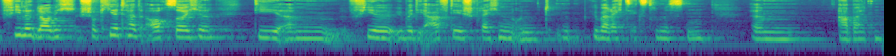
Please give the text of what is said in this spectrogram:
viele, glaube ich, schockiert hat, auch solche, die ähm, viel über die AfD sprechen und über Rechtsextremisten ähm, arbeiten.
